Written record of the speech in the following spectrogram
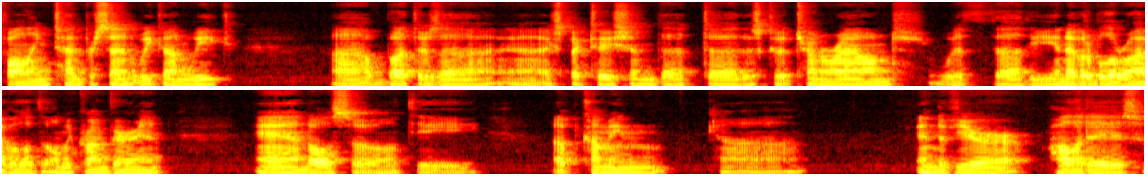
falling 10% week on week. Uh, but there's a, a expectation that uh, this could turn around with uh, the inevitable arrival of the Omicron variant and also the upcoming uh, end of year holidays,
